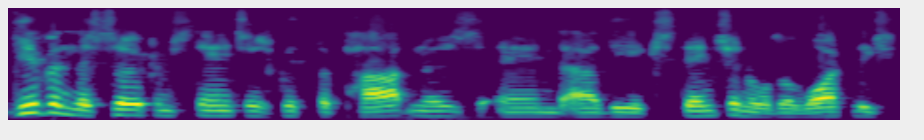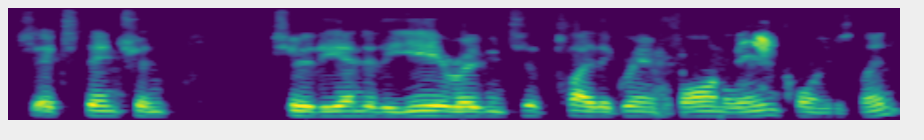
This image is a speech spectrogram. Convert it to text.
Given the circumstances with the partners and uh, the extension or the likely extension to the end of the year, even to play the grand final in Queensland,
